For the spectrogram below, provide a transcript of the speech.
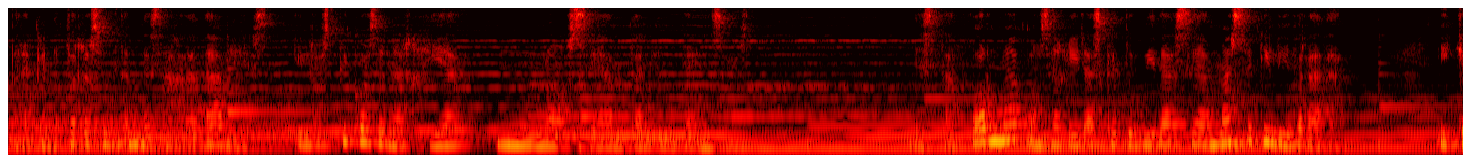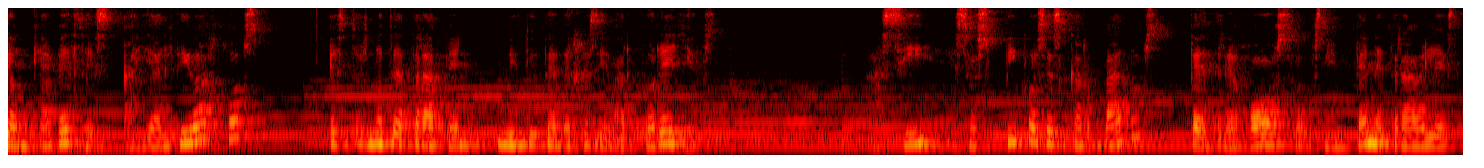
para que no te resulten desagradables y los picos de energía no sean tan intensos. De esta forma conseguirás que tu vida sea más equilibrada y que aunque a veces hay altibajos, estos no te atrapen ni tú te dejes llevar por ellos. Así, esos picos escarpados, pedregosos, impenetrables,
